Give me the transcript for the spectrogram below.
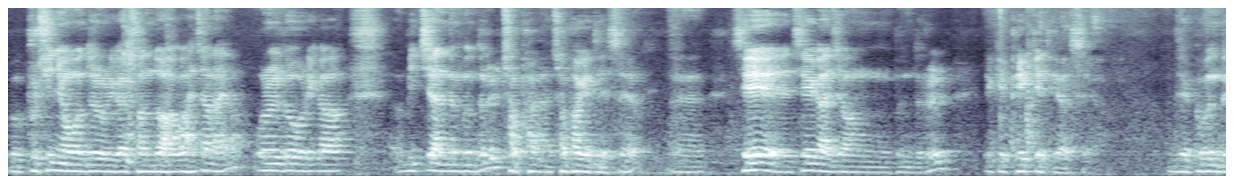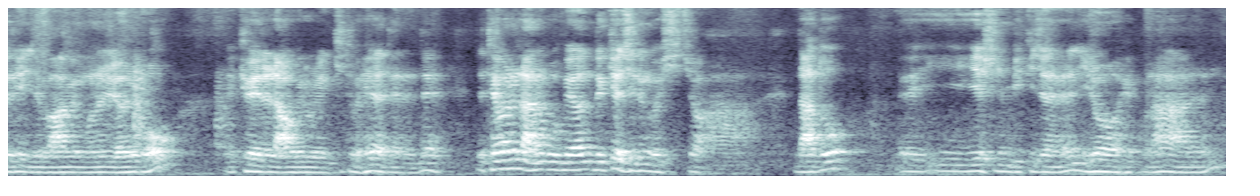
그 불신 영혼들 우리가 전도하고 하잖아요. 오늘도 우리가 믿지 않는 분들을 접하, 접하게 됐어요. 세, 세 가정 분들을 이렇게 뵙게 되었어요. 이제 그분들이 이제 마음의 문을 열고 교회를 나오기로 기도해야 되는데 대화를 나눠보면 느껴지는 것이죠. 아, 나도 이 예수님 믿기 전에는 이러했구나 하는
